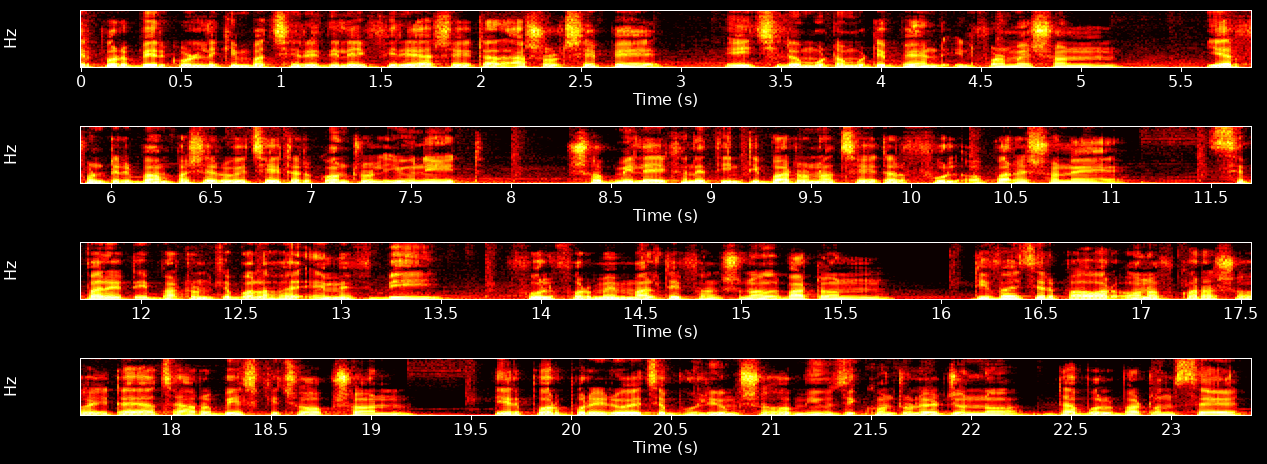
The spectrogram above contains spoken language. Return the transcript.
এরপর বের করলে কিংবা ছেড়ে দিলেই ফিরে আসে এটার আসল শেপে। এই ছিল মোটামুটি ব্যান্ড ইনফরমেশন। ইয়ারফোনটির বাম পাশে রয়েছে এটার কন্ট্রোল ইউনিট। সব মিলে এখানে তিনটি বাটন আছে এটার ফুল অপারেশনে। সেপারেট এই বাটনকে বলা হয় এমএফবি, ফুল ফর্মে মাল্টি ফাংশনাল বাটন। ডিভাইসের পাওয়ার অন অফ করা সহ এটাই আছে আরও বেশ কিছু অপশন। এর পরপরই রয়েছে ভলিউম সহ মিউজিক কন্ট্রোলের জন্য ডাবল বাটন সেট।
